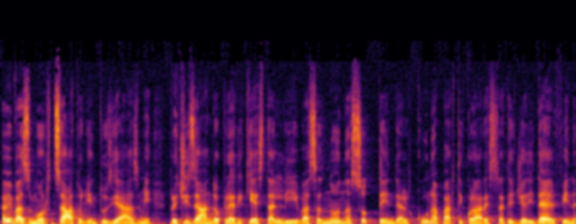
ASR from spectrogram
aveva smorzato gli entusiasmi, precisando che la richiesta all'IVAS non sottende alcuna particolare strategia di Delphin,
